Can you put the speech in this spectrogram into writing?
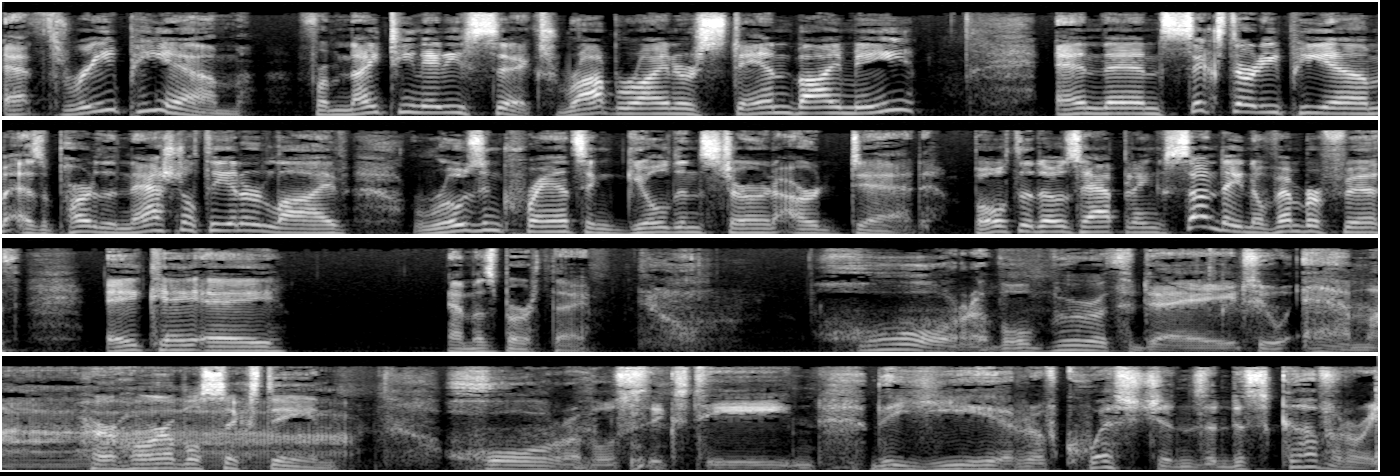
At 3 p.m. from 1986, Rob Reiner's Stand By Me. And then 6:30 p.m. as a part of the National Theater Live, Rosencrantz and Guildenstern are dead. Both of those happening Sunday, November 5th, aka Emma's birthday. Horrible birthday to Emma. Her horrible 16. Horrible 16, the year of questions and discovery.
